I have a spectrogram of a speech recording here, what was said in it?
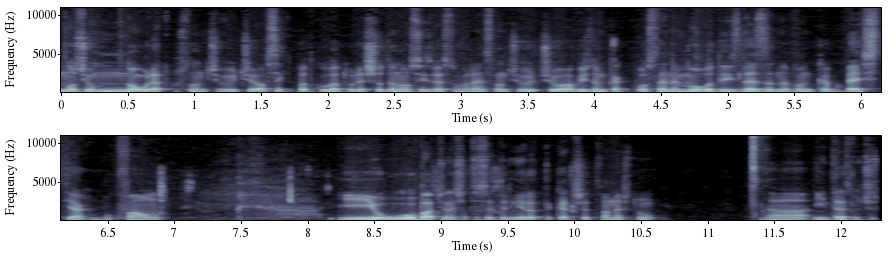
носил много рядко слънчеви очила. Всеки път, когато реша да нося известно време слънчеви очила, виждам как после не мога да излеза навънка без тях, буквално. И обаче нещата се тренират, така че това нещо а, интересно, че,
